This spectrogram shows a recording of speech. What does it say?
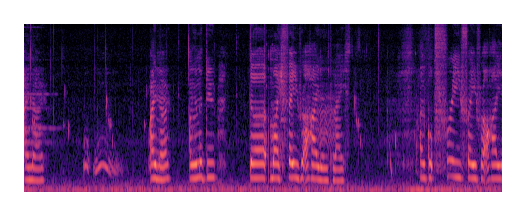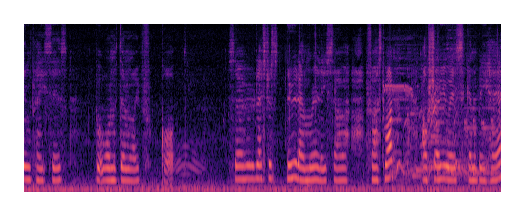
I know. I know. I'm gonna do the my favorite hiding place. I've got three favorite hiding places, but one of them I've got. So let's just do them really. So first one I'll show you is gonna be here.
